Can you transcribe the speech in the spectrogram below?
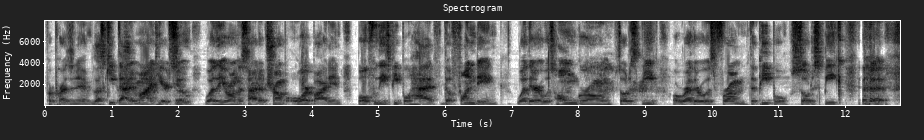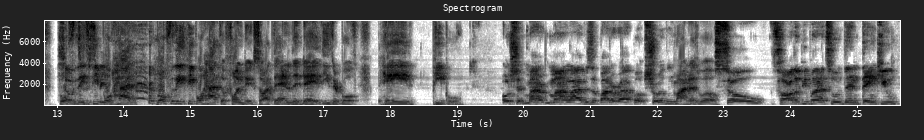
for president. Let's keep that in mind here too. Whether you're on the side of Trump or Biden, both of these people had the funding, whether it was homegrown, so to speak, or whether it was from the people, so to speak. both So of these people speak. had both of these people had the funding. So at the end of the day, these are both paid people. Oh shit, my my live is about to wrap up shortly. Mine as well. So to all the people that tuned in, thank you.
